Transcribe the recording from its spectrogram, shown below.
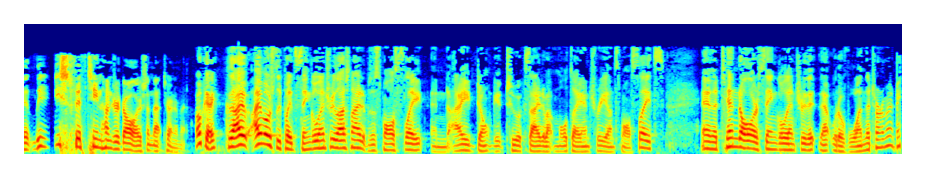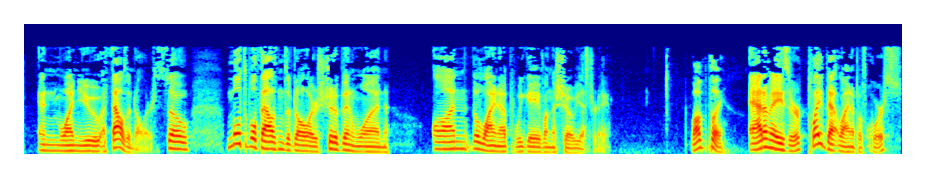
at least fifteen hundred dollars in that tournament. Okay, because I, I mostly played single entry last night. It was a small slate, and I don't get too excited about multi-entry on small slates. And the ten dollar single entry that, that would have won the tournament and won you a thousand dollars. So multiple thousands of dollars should have been won on the lineup we gave on the show yesterday. Lovely. Adam Aizer played that lineup, of course,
